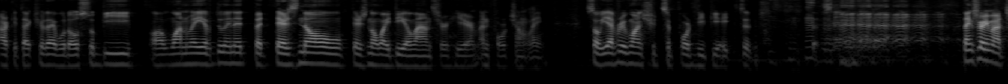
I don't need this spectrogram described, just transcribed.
architecture, that would also be uh, one way of doing it, but there's no, there's no ideal answer here, unfortunately. So everyone should support VP8. Thanks very much.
